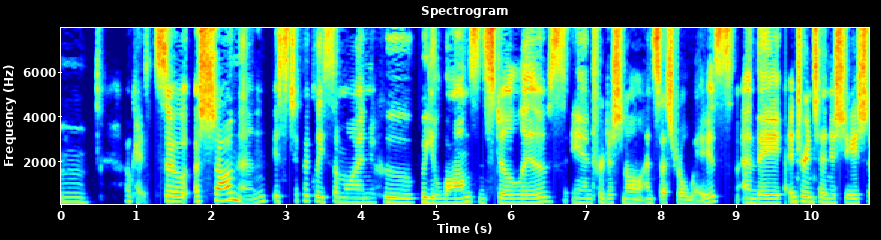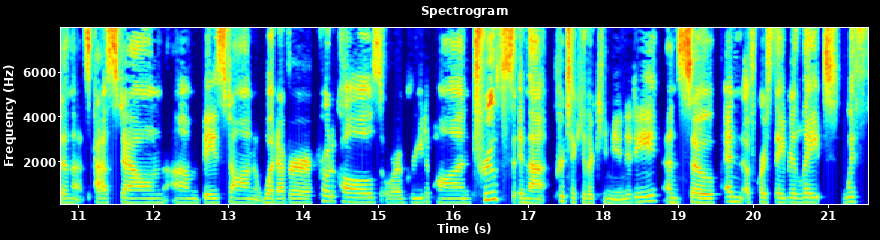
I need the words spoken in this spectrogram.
Mm. Okay, so a shaman is typically someone who belongs and still lives in traditional ancestral ways, and they enter into initiation that's passed down um, based on whatever protocols or agreed upon truths in that particular community. And so, and of course, they relate with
